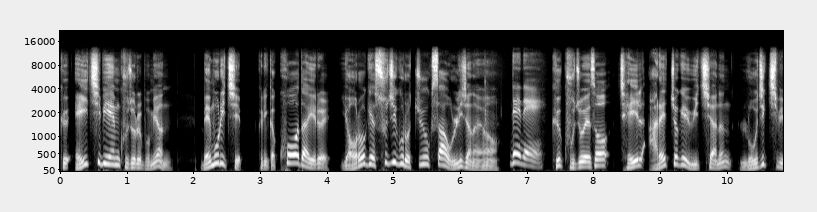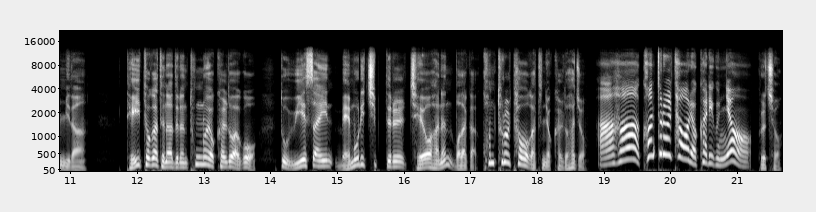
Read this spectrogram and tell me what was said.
그 HBM 구조를 보면 메모리 칩, 그러니까 코어 다이를 여러 개 수직으로 쭉 쌓아 올리잖아요. 네네. 그 구조에서 제일 아래쪽에 위치하는 로직 칩입니다. 데이터가 드나드는 통로 역할도 하고 또 위에 쌓인 메모리 칩들을 제어하는 뭐랄까 컨트롤 타워 같은 역할도 하죠. 아하, 컨트롤 타워 역할이군요. 그렇죠.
